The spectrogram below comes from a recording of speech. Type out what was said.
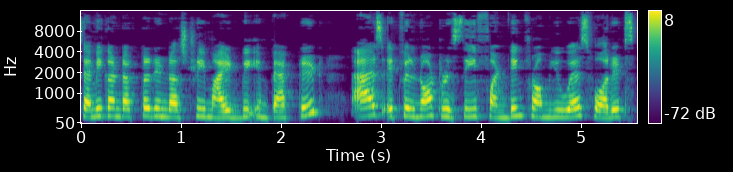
semiconductor industry might be impacted as it will not receive funding from US for its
